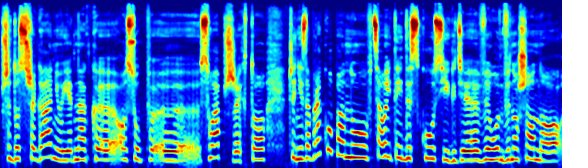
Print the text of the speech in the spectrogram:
przy dostrzeganiu jednak e, osób e, słabszych, to czy nie zabrakło panu w całej tej dyskusji, gdzie wynoszono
